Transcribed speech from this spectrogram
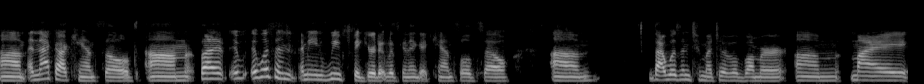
um, and that got canceled. Um, but it, it wasn't. I mean, we figured it was going to get canceled, so um, that wasn't too much of a bummer. Um, my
